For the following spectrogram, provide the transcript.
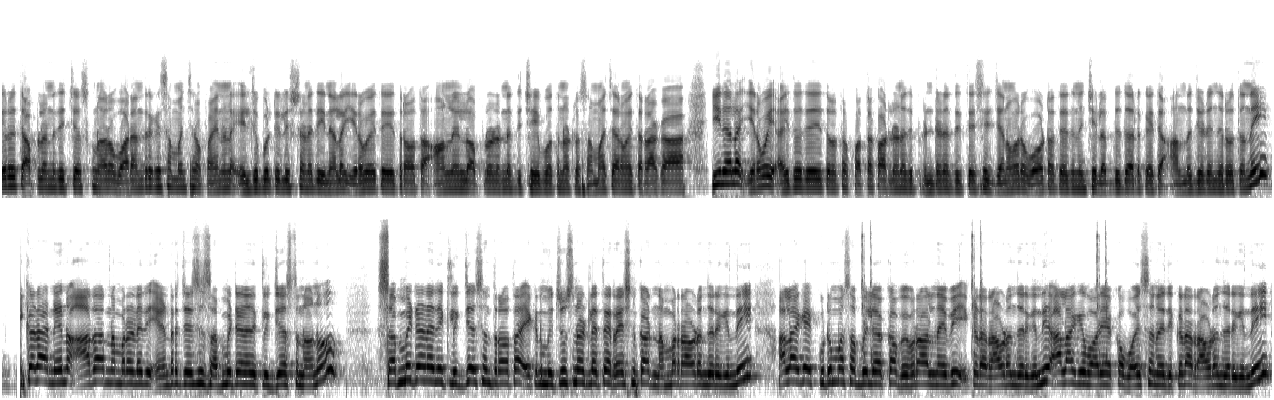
ఎవరైతే అప్లై అనేది చేసుకున్నారో వారందరికీ సంబంధించిన ఫైనల్ ఎలిజిబిలిటీ లిస్ట్ అనేది ఈ నెల ఇరవై తేదీ తర్వాత ఆన్లైన్లో అప్లోడ్ అనేది చేయబోతున్నట్లు సమాచారం అయితే రాగా ఈ నెల ఇరవై ఐదో తేదీ తర్వాత కొత్త కార్డులు అనేది ప్రింట్ అనేది చేసి జనవరి ఒకటో తేదీ నుంచి లబ్ధిదారులకు అయితే అందజేయడం జరుగుతుంది. ఇక్కడ నేను ఆధార్ నెంబర్ అనేది ఎంటర్ చేసి సబ్మిట్ అనేది క్లిక్ చేస్తున్నాను. సబ్మిట్ అనేది క్లిక్ చేసిన తర్వాత ఇక్కడ మీరు చూసినట్లయితే రేషన్ కార్డు నంబర్ రావడం జరిగింది. అలాగే కుటుంబ సభ్యుల యొక్క వివరాలను అనేవి ఇక్కడ రావడం జరిగింది. అలాగే వారి యొక్క వయసు అనేది ఇక్కడ రావడం జరిగింది.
